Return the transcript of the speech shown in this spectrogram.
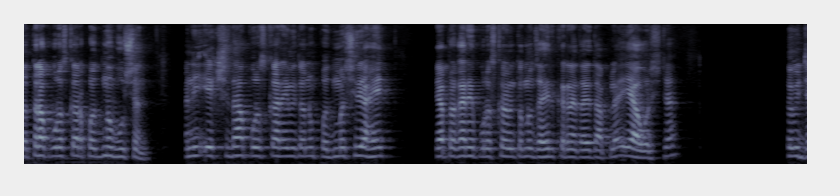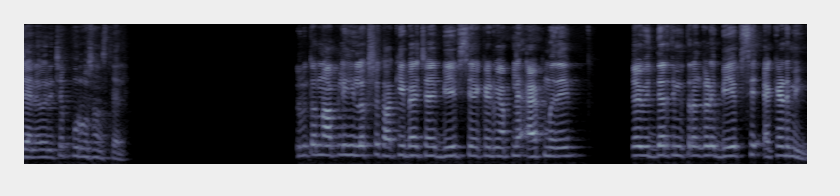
सतरा पुरस्कार पद्मभूषण आणि एकशे दहा पुरस्कार हे मित्रांनो पद्मश्री आहेत. त्या प्रकारे हे पुरस्कार मित्रांनो जाहीर करण्यात आहेत आपल्या या वर्षीच्या सव्वीस जानेवारीच्या पूर्वसंस्थेला. तर मित्रांनो आपली ही लक्ष खाकी बॅच आहे बीएफसी अकॅडमी आपल्या ॲपमध्ये ज्या विद्यार्थी मित्रांकडे बीएफसी अकॅडमी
